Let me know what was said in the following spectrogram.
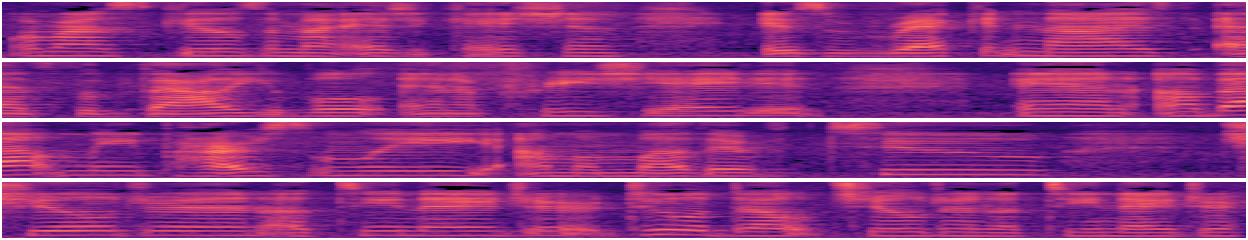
where my skills and my education is recognized as valuable and appreciated. And about me personally, I'm a mother of two children, a teenager, two adult children, a teenager,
